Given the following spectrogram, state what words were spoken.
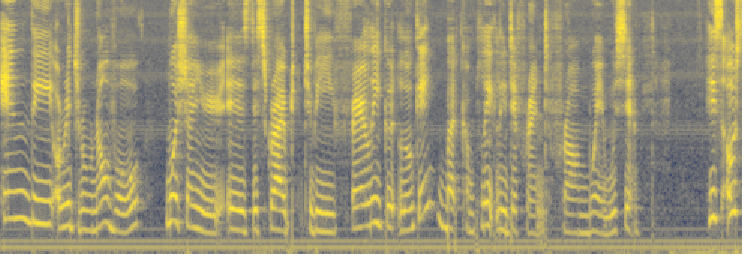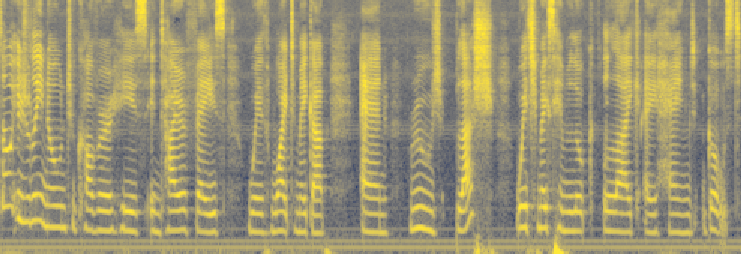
In the original novel, Mo Xuanyu is described to be fairly good looking but completely different from Wei Wuxian. He's also usually known to cover his entire face with white makeup and rouge blush, which makes him look like a hanged ghost.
